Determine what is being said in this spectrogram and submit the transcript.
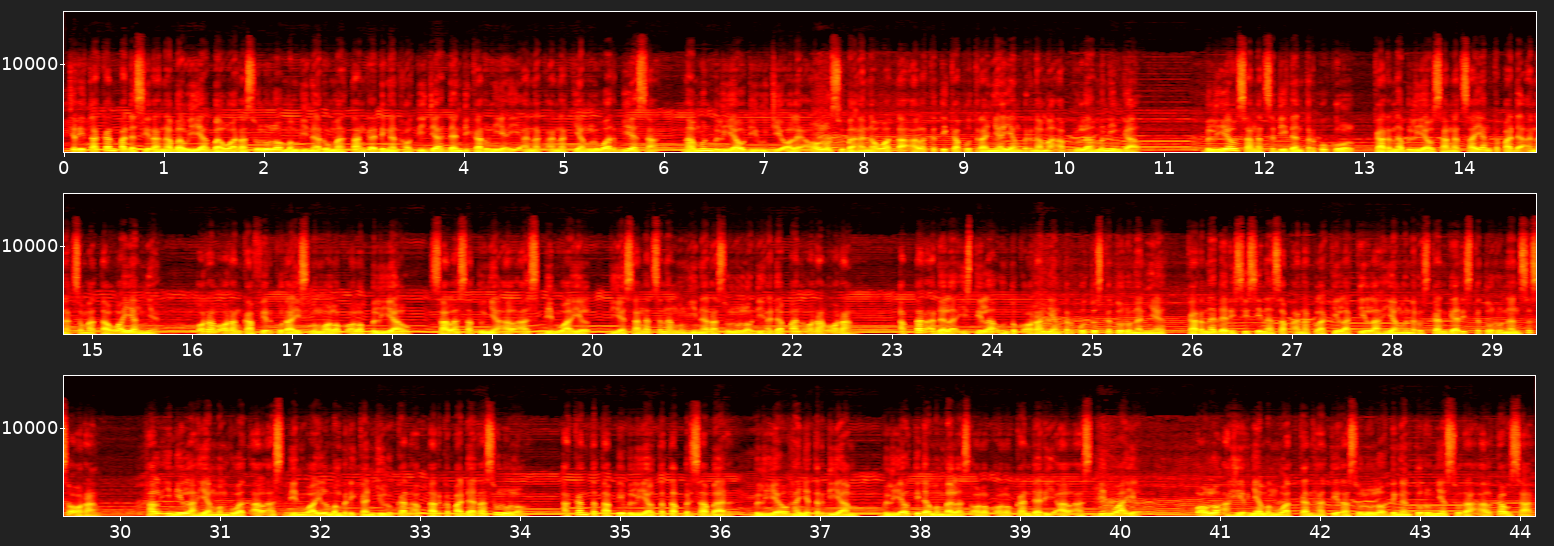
Ceritakan pada sirah Nabawiyah bahwa Rasulullah membina rumah tangga dengan Khotijah dan dikaruniai anak-anak yang luar biasa, namun beliau diuji oleh Allah Subhanahu wa Ta'ala ketika putranya yang bernama Abdullah meninggal. Beliau sangat sedih dan terpukul, karena beliau sangat sayang kepada anak semata wayangnya. Orang-orang kafir Quraisy mengolok-olok beliau, salah satunya Al-As bin Wail, dia sangat senang menghina Rasulullah di hadapan orang-orang. Aptar adalah istilah untuk orang yang terputus keturunannya, karena dari sisi nasab anak laki-laki lah yang meneruskan garis keturunan seseorang. Hal inilah yang membuat Al-As bin Wail memberikan julukan Aptar kepada Rasulullah. Akan tetapi beliau tetap bersabar, beliau hanya terdiam, beliau tidak membalas olok-olokan dari Al-As bin Wail. Allah akhirnya menguatkan hati Rasulullah dengan turunnya surah Al-Kausar.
